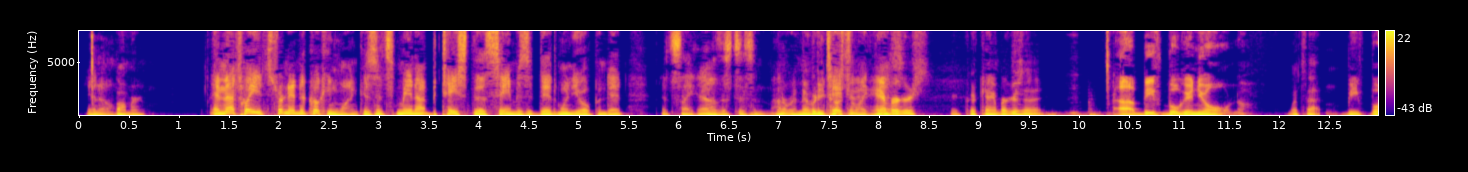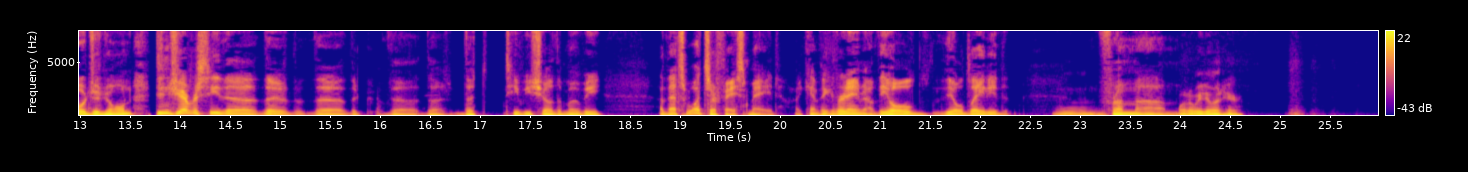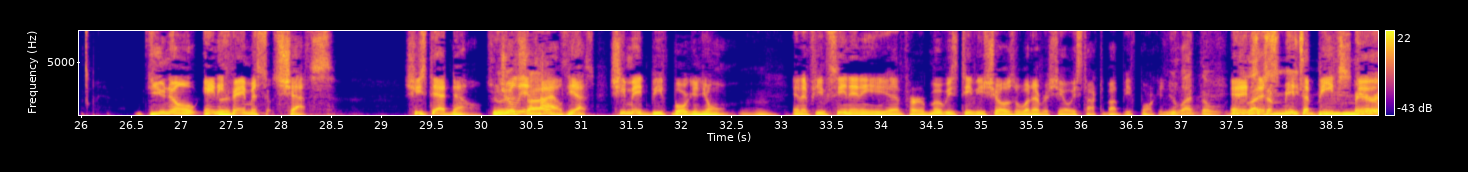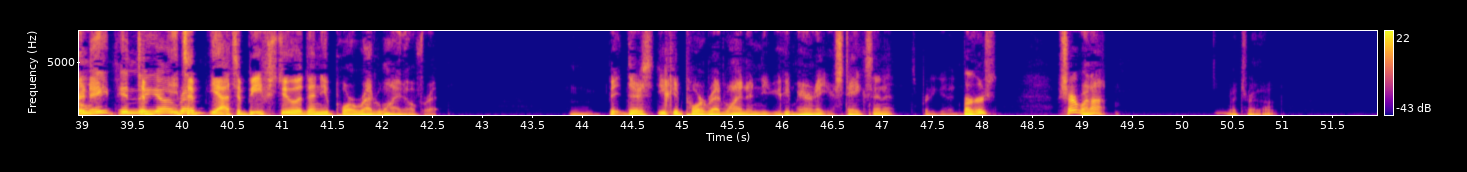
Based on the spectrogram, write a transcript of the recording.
you know, bummer. and that's why it's turned into cooking wine because it may not taste the same as it did when you opened it. It's like, oh, this doesn't. I don't remember What do you it tasting like hamburgers? You cook hamburgers in it? Uh, beef bourguignon. What's that? beef bourguignon. Didn't you ever see the the the the the the, the TV show, the movie? Uh, that's what's her face made. I can't think of her name now. The old the old lady that, from. Um, What are we doing here? Do you know any The- famous chefs? She's dead now. Julia Julia? Childs. Yes, she made beef bourguignon. And if you've seen any of her movies, TV shows, or whatever, she always talked about beef bourguignon. You let the and let a, the meat it's a beef stew. marinate in It's a- the uh, it's red? a yeah, it's a beef stew, and then you pour red wine over it. But there's you could pour red wine and you could marinate your steaks in it. It's pretty good. burgers. Sure, why not? I'm try that.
